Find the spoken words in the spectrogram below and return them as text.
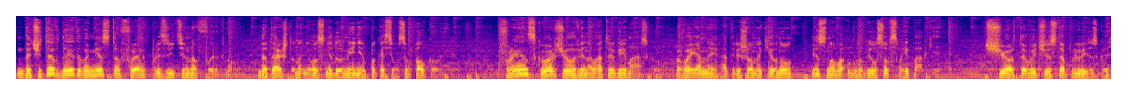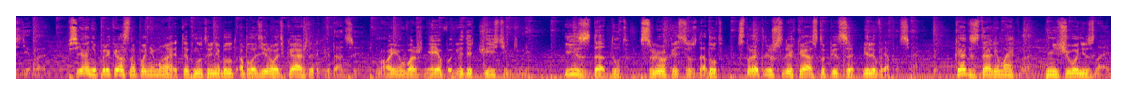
Дочитав до этого места, Фрэнк презрительно фыркнул. Да так, что на него с недоумением покосился полковник. Фрэнк скорчил виноватую гримаску. Военный отрешенно кивнул и снова углубился в свои папки. «Чёртовы чистоплю из Госдепа! Все они прекрасно понимают и внутренне будут аплодировать каждой ликвидации, но им важнее выглядеть чистенькими. И сдадут, с легкостью сдадут, стоит лишь слегка оступиться или вряпаться». Как сдали Майкла? Ничего не знаем.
